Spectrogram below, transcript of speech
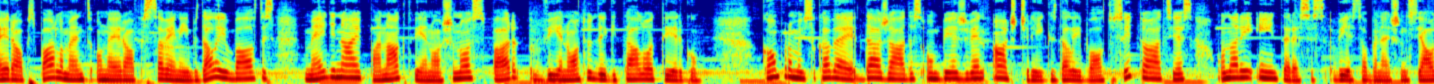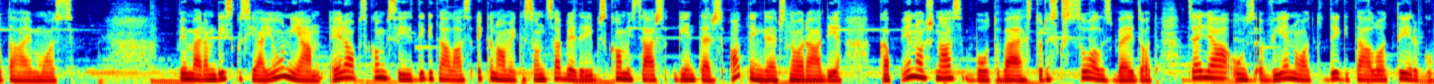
Eiropas parlaments un Eiropas Savienības dalību valstis mēģināja panākt vienošanos par vienotu digitālo tirgu. Kompromisu kavēja dažādas un bieži vien atšķirīgas dalību valstu situācijas un arī intereses viesabonēšanas jautājumos. Piemēram, diskusijā jūnijā Eiropas komisijas digitālās ekonomikas un sabiedrības komisārs Ginters Otingers norādīja, ka vienošanās būtu vēsturisks solis beidzot ceļā uz vienotu digitālo tirgu.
